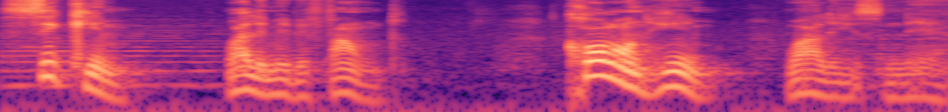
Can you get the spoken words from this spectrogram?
Seek Him while He may be found. Call on Him while He is near.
